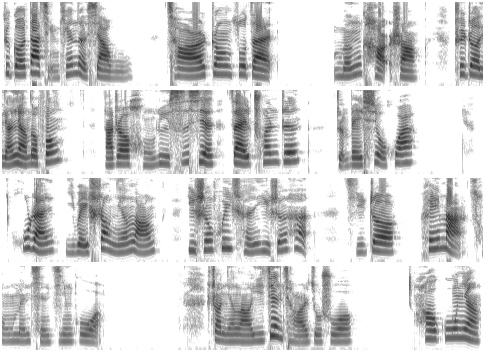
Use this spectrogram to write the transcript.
这个大晴天的下午，巧儿正坐在门槛上，吹着凉凉的风，拿着红绿丝线在穿针，准备绣花。忽然，一位少年郎，一身灰尘一身汗，骑着黑马从门前经过。少年郎一见巧儿就说：“好姑娘，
